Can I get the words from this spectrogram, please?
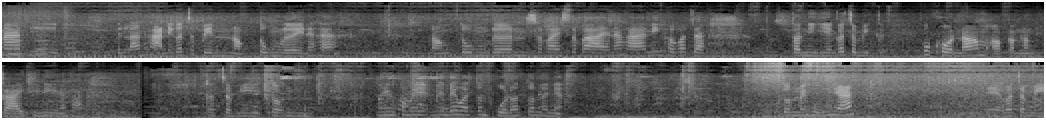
หน้าที่เป็นร้านอาหารนี่ก็จะเป็นหนองตุงเลยนะคะหนองตุงเดินสบายๆนะคะ นี่เขาก็จะตอนเย็นๆก็จะมี ผู้คนเนาะมาออกกำลังกายที่นี่นะคะ ก็จะมีต้นนี่เขาไม่ไม่ได้ว่าต้นพูนะต้นอะไรเนี่ยไม่ใช่ต้นโพต้นไม้หุ้งเนี่ยเนี่ยก็จะมี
